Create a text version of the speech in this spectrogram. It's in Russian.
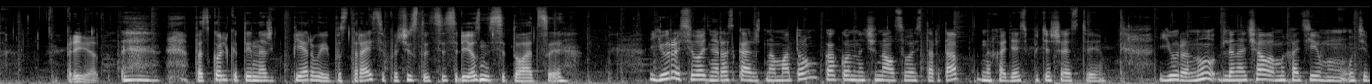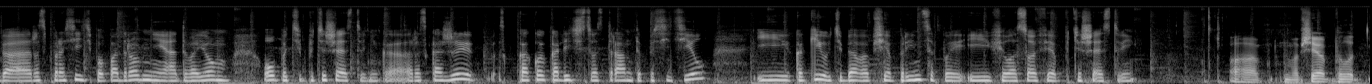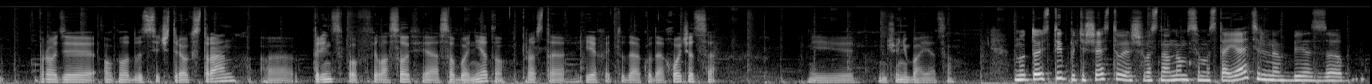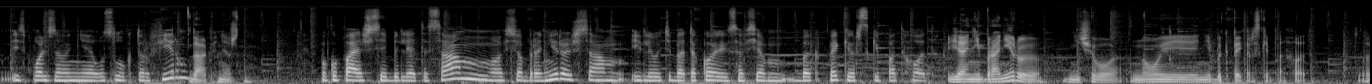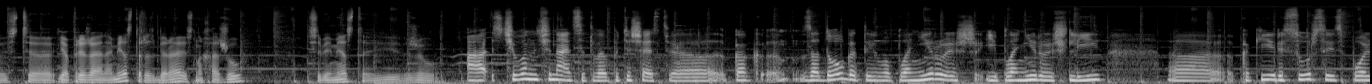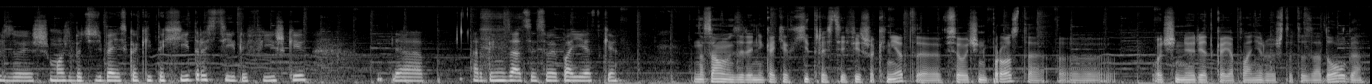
Привет. Поскольку ты наш первый, постарайся почувствовать всю серьезность ситуации. Юра сегодня расскажет нам о том, как он начинал свой стартап, находясь в путешествии. Юра, ну, для начала мы хотим у тебя расспросить поподробнее о твоем опыте путешественника. Расскажи, какое количество стран ты посетил и какие у тебя вообще принципы и философия путешествий. А, вообще было вроде около 24 стран. А, принципов философии особо нету. Просто ехать туда, куда хочется – и ничего не бояться. Ну, то есть ты путешествуешь в основном самостоятельно, без э, использования услуг турфирм? Да, конечно. Покупаешь все билеты сам, все бронируешь сам, или у тебя такой совсем бэкпекерский подход? Я не бронирую ничего, но и не бэкпекерский подход. То есть э, я приезжаю на место, разбираюсь, нахожу, себе место и живу. А с чего начинается твое путешествие? Как э, задолго ты его планируешь и планируешь ли? Э, какие ресурсы используешь? Может быть, у тебя есть какие-то хитрости или фишки для организации своей поездки? На самом деле никаких хитростей, фишек нет. Э, Все очень просто. Очень редко я планирую что-то задолго.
